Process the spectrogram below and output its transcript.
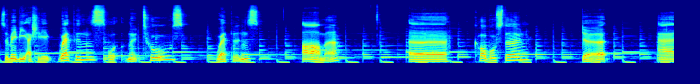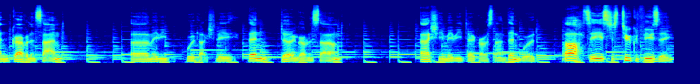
So maybe actually weapons, or no, tools, weapons, armor, uh, cobblestone, dirt, and gravel and sand. Uh, maybe wood, actually. Then dirt and gravel and sand. Actually, maybe dirt, gravel, and sand, then wood. Ah, oh, see, it's just too confusing.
